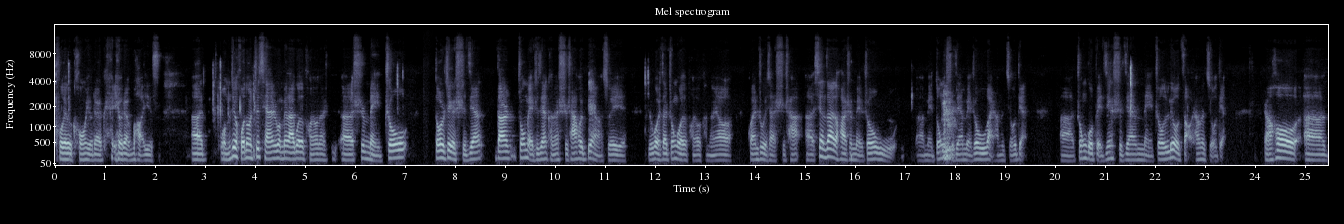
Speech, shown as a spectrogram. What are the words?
扑了个空，有点 有点不好意思。呃，我们这个活动之前如果没来过的朋友呢，呃，是每周都是这个时间，当然中美之间可能时差会变啊，所以如果在中国的朋友可能要关注一下时差。呃，现在的话是每周五，呃，美东时间每周五晚上的九点。呃，中国北京时间每周六早上的九点，然后呃，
